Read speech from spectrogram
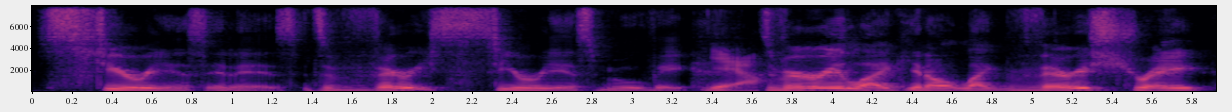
serious it is. It's a very serious movie. Yeah. it's very like you know like very straight.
